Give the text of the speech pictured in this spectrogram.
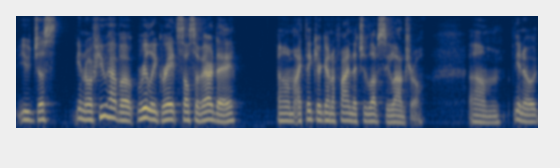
you just you know if you have a really great salsa verde um, i think you're going to find that you love cilantro. Um, you know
